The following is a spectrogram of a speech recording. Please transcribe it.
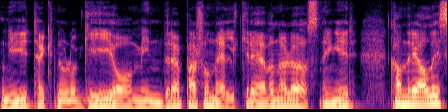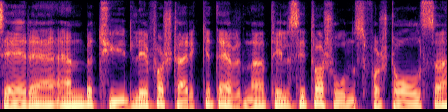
Ny teknologi og mindre personellkrevende løsninger kan realisere en betydelig forsterket evne til situasjonsforståelse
